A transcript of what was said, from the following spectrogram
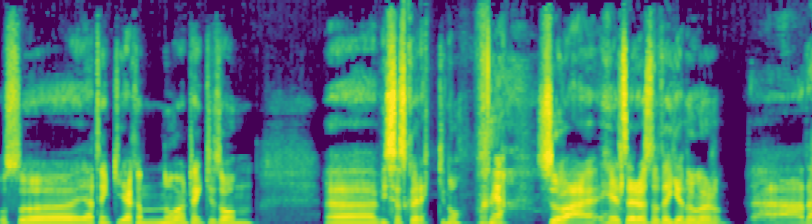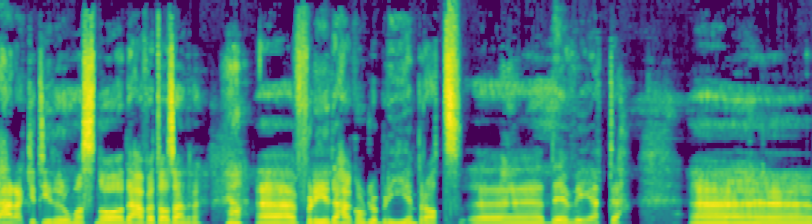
og så jeg tenker, jeg kan noen ganger tenke sånn uh, Hvis jeg skal rekke noe, Ja. så er jeg helt seriøst, at tenker jeg noen ganger sånn "Ah, det her er ikke tid og rom, ass. Nå, det her får jeg ta seinere. Ja. fordi det her kommer til å bli en prat. Uh, det vet jeg. Eh,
